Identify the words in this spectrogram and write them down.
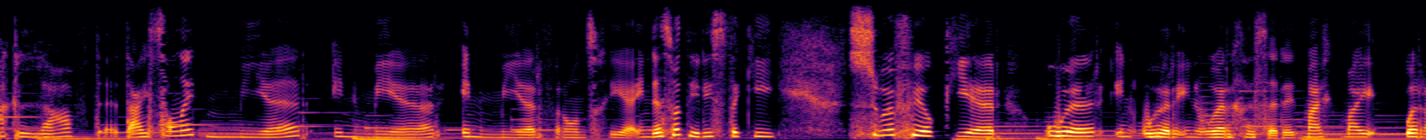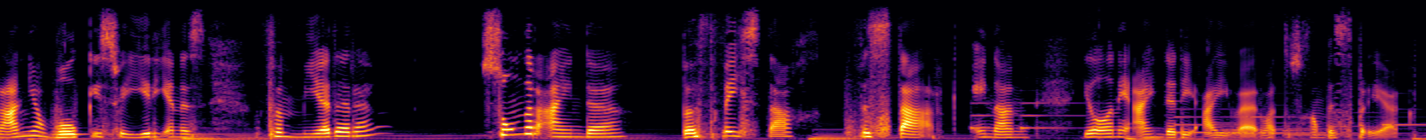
Ek love dit. Hy sal net meer en meer en meer vir ons gee. En dis wat hierdie stukkie soveel keer oor en oor en oor gesit het. My my oranje wolkies vir hierdie een is vermeerdering sonder einde, bevestig, versterk en dan heel aan die einde die ywer wat ons gaan bespreek.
